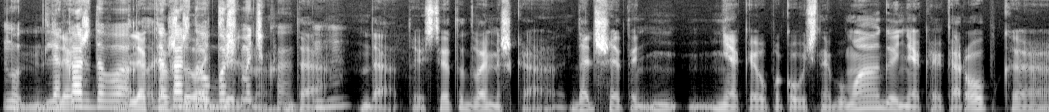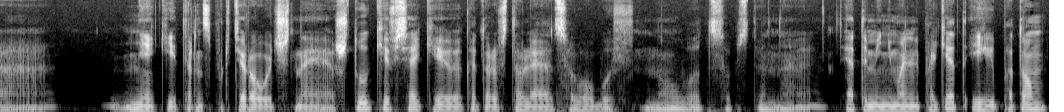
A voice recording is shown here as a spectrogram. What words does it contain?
Ну, для, каждого, для каждого, отдельно. башмачка. Да, Мгм. да. То есть это два мешка. Дальше это некая упаковочная бумага, некая коробка, некие транспортировочные штуки всякие, которые вставляются в обувь. Ну вот, собственно, это минимальный пакет, и потом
